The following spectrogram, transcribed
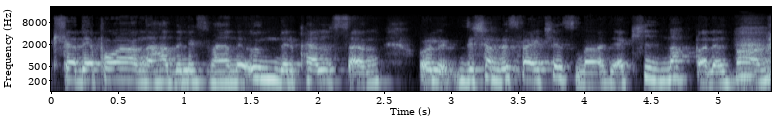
klädde jag på henne, hade liksom henne under pälsen. Och det kändes verkligen som att jag kidnappade ett barn.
